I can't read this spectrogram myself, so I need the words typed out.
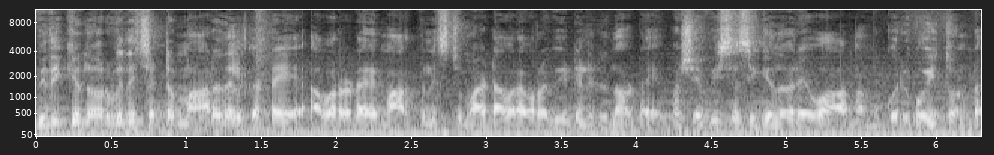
വിധിക്കുന്നവർ വിധിച്ചിട്ട് മാറി നിൽക്കട്ടെ. അവരുടെ മാർക്ക് ലിസ്റ്റുമായിട്ട് അവർ അവരുടെ വീട്ടിലിരുന്നോട്ടെ. പക്ഷെ വിശ്വസിക്കുന്നവരെ വാ നമുക്കൊരു കൊയ്ത്തുണ്ട്.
